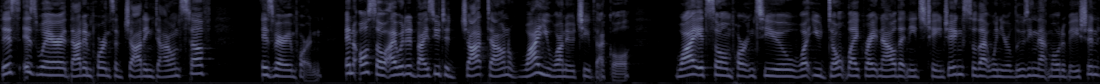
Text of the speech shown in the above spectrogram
This is where that importance of jotting down stuff is very important. And also, I would advise you to jot down why you want to achieve that goal, why it's so important to you, what you don't like right now that needs changing, so that when you're losing that motivation,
